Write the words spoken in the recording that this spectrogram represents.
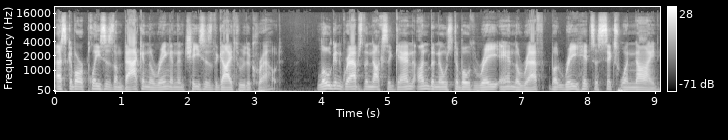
Escobar places them back in the ring and then chases the guy through the crowd. Logan grabs the knucks again, unbeknownst to both Rey and the ref, but Rey hits a 619.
